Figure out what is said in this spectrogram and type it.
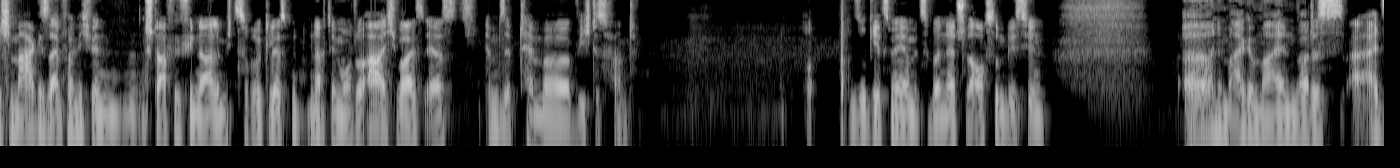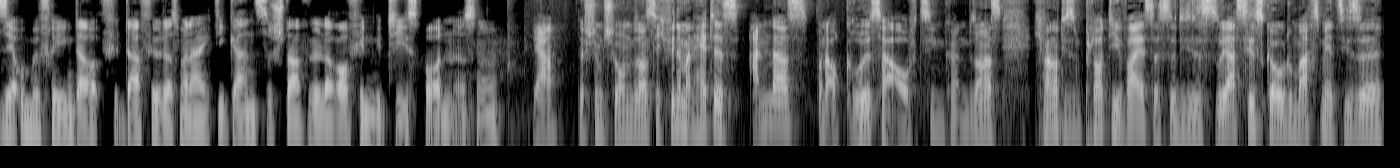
ich mag es einfach nicht, wenn ein Staffelfinale mich zurücklässt mit nach dem Motto, ah, ich weiß erst im September, wie ich das fand. Und so geht's mir ja mit Supernatural auch so ein bisschen. Äh, und im Allgemeinen war das als sehr unbefriedigend dafür, dass man eigentlich die ganze Staffel darauf hingeteased worden ist. Ne? Ja, das stimmt schon. Besonders, ich finde, man hätte es anders und auch größer aufziehen können. Besonders, ich war noch diesen Plot-Device, dass du dieses, so ja, Cisco, du machst mir jetzt diese,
